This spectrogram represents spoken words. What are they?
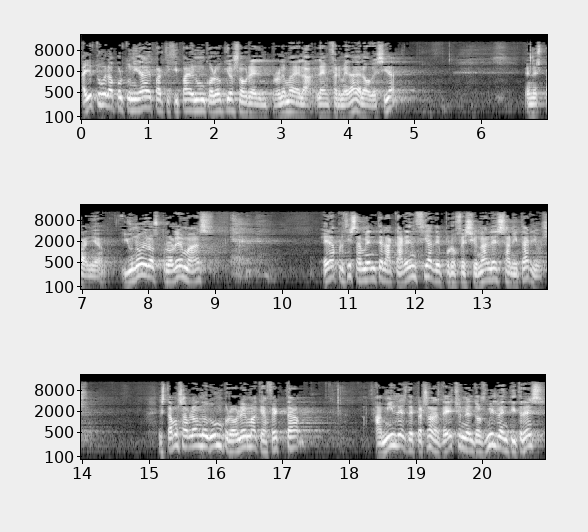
Ayer tuve la oportunidad de participar en un coloquio sobre el problema de la, la enfermedad de la obesidad en España. Y uno de los problemas era precisamente la carencia de profesionales sanitarios. Estamos hablando de un problema que afecta a miles de personas. De hecho, en el 2023,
